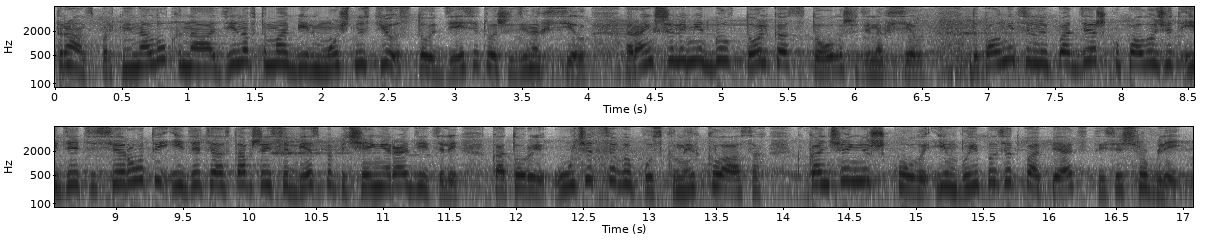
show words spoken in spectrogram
транспортный налог на один автомобиль мощностью 110 лошадиных сил. Раньше лимит был только 100 лошадиных сил. Дополнительную поддержку получат и дети-сироты, и дети, оставшиеся без попечения родителей, которые учатся в выпускных классах. К окончанию школы им выплатят по 5 тысяч рублей.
